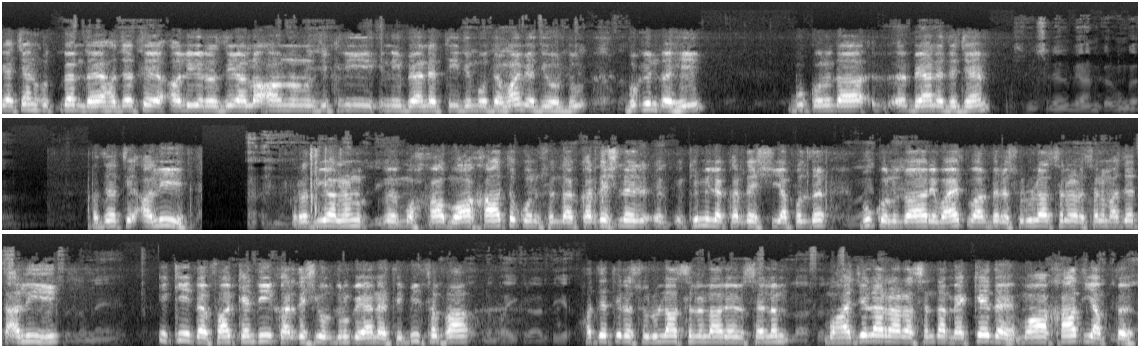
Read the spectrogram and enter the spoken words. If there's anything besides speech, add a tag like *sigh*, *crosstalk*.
Geçen hutbemde Hz. Ali radıyallahu anh'ın zikrini beyan ettiydim. O devam ediyordu. Bugün dahi bu konuda beyan edeceğim. Hz. Ali radıyallahu anh muakatı konusunda kardeşler kimiyle kardeş yapıldı. Bu konuda rivayet vardır. Resulullah sallallahu aleyhi ve sellem Hz. Ali'yi iki defa kendi kardeşi olduğunu beyan etti. Bir defa Hz. Resulullah sallallahu aleyhi ve sellem muhacirler arasında Mekke'de muakat yaptı.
